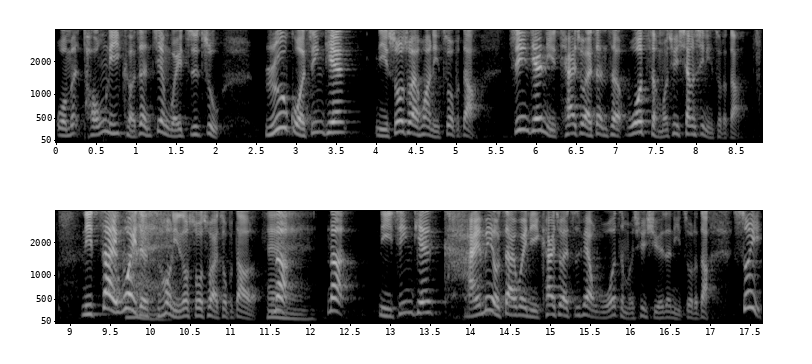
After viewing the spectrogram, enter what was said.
我们同理可证，见微知著。如果今天你说出来的话你做不到，今天你开出来政策，我怎么去相信你做得到？你在位的时候你都说出来做不到了，哎那那你今天还没有在位，你开出来支票，我怎么去学着你做得到？所以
